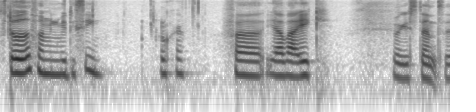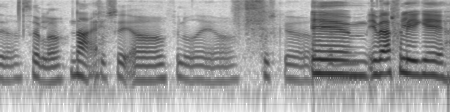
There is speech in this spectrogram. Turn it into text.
stået for min medicin. Okay. For jeg var ikke... Du er ikke i stand til at selv at Nej. dosere og finde ud af og huske... Øhm, I hvert fald ikke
